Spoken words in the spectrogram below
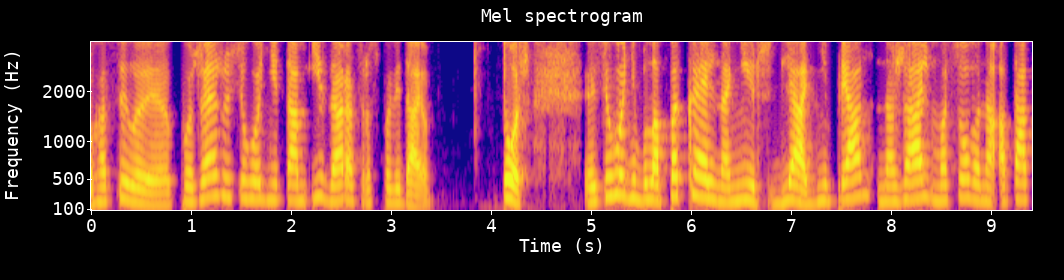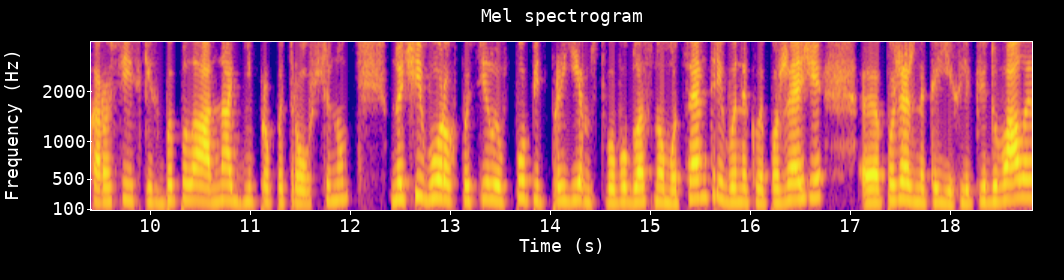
гасили пожежу сьогодні там, і зараз розповідаю. Тож, е, сьогодні була пекельна ніч для дніпрян. На жаль, масована атака російських БПЛА на Дніпропетровщину. Вночі ворог поцілив по підприємству в обласному центрі. Виникли пожежі. е, Пожежники їх ліквідували.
